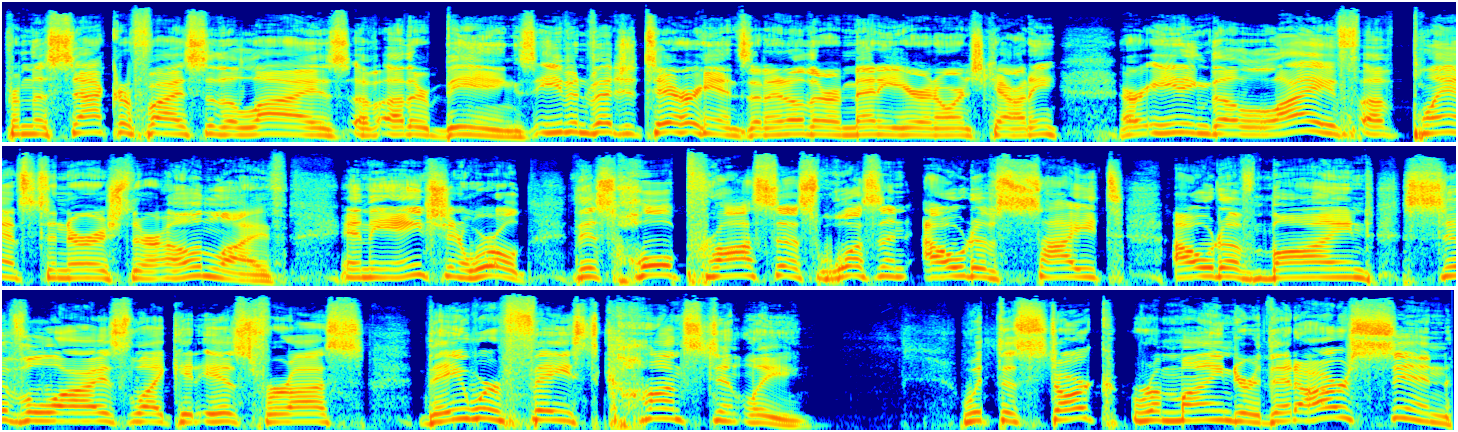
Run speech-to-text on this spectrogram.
from the sacrifice of the lives of other beings. Even vegetarians, and I know there are many here in Orange County, are eating the life of plants to nourish their own life. In the ancient world, this whole process wasn't out of sight, out of mind, civilized like it is for us. They were faced constantly with the stark reminder that our sin,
